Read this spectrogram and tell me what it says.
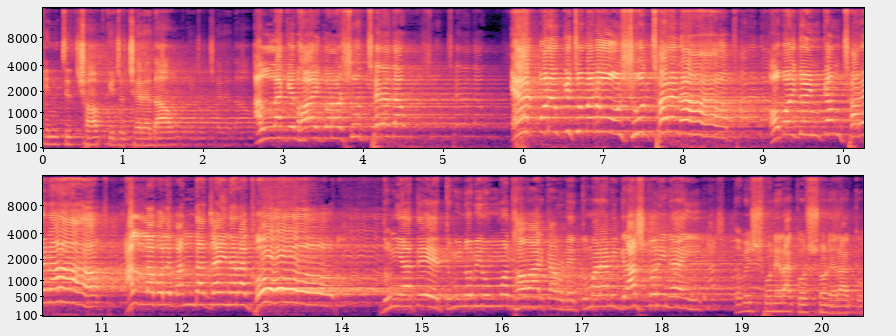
কিঞ্চিত সব কিছু ছেড়ে দাও। আল্লাহকে ভয় করো, সুদ ছেড়ে দাও। এরপরেও কিছু মানুষ সুদ ছাড়ে না, অবৈধ ইনকাম ছাড়ে না। আল্লাহ বলে, বান্দা যাই না, রাখো। দুনিয়াতে তুমি নবীর উম্মত হওয়ার কারণে তোমার আমি গ্রাস করি নাই। তবে শুনে রাখো শুনে রাখো।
